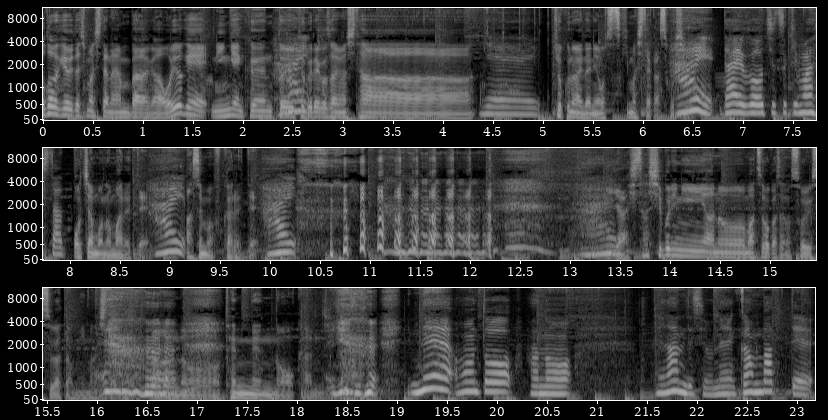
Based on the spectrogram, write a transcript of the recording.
お届けをいたしましたナンバーが泳げ人間くんという曲でございました、イエーイ。曲の間に落ち着きましたか少し、はい。だいぶ落ち着きました。お茶も飲まれて、はい。汗も拭かれて、はいはいい、や久しぶりにあの松岡さんのそういう姿を見ましたね。あの天然の感じ。ね本当あのねなんですよね。頑張って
